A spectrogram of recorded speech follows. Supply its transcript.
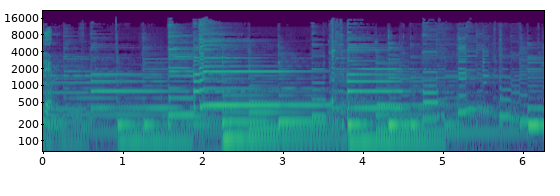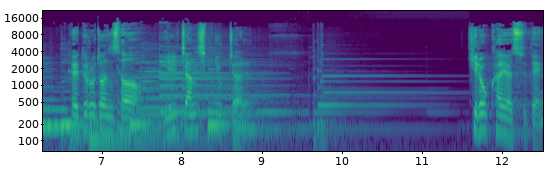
됨 베드로전서 1장 16절 기록하였으되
